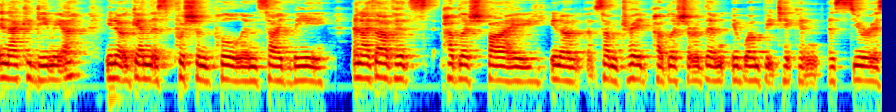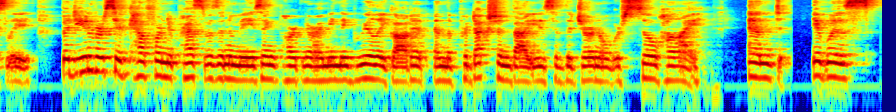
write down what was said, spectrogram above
in academia. You know, again, this push and pull inside me. And I thought if it's published by, you know, some trade publisher, then it won't be taken as seriously. But University of California Press was an amazing partner. I mean, they really got it, and the production values of the journal were so high. And it was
